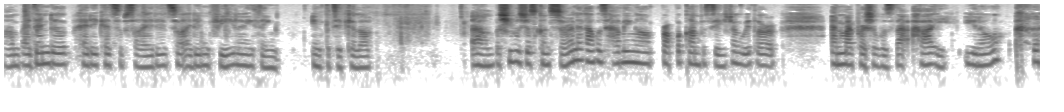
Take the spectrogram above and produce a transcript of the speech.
Um, by then the headache had subsided, so I didn't feel anything in particular. Um, but she was just concerned that I was having a proper conversation with her and my pressure was that high, you know?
